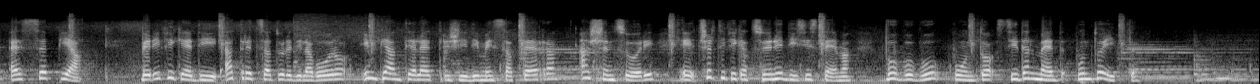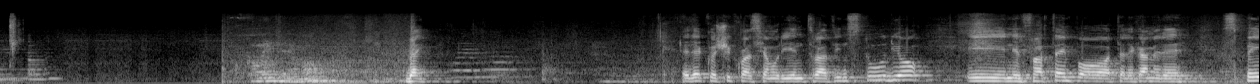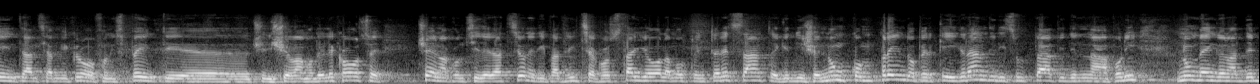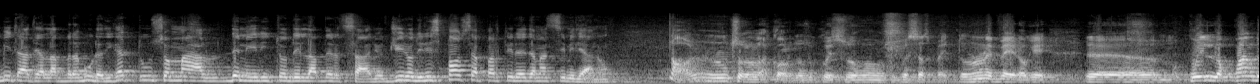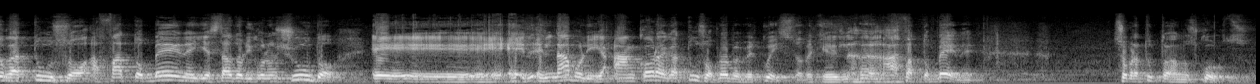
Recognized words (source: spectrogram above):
SPA. Verifiche di attrezzature di lavoro, impianti elettrici di messa a terra, ascensori e certificazioni di sistema www.sidelmed.it. Commentiamo. Dai. Ed eccoci qua, siamo rientrati in studio e nel frattempo a telecamere spente, anzi a microfoni spenti, eh, ci dicevamo delle cose c'è una considerazione di Patrizia Costagliola molto interessante che dice non comprendo perché i grandi risultati del Napoli non vengono addebitati alla bravura di Gattuso ma al demerito dell'avversario. Giro di risposta a partire da Massimiliano. No, non sono d'accordo su su questo aspetto, non è vero che eh, quello, quando Gattuso ha fatto bene gli è stato riconosciuto e, e, e, il Napoli ha ancora Gattuso proprio per questo, perché ha fatto bene, soprattutto l'anno scorso.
